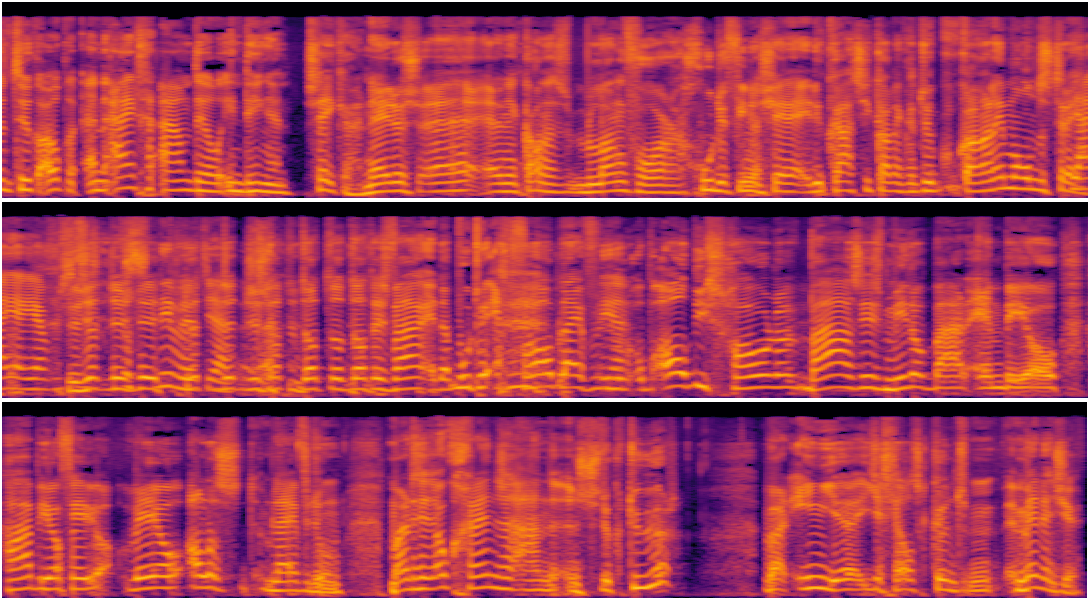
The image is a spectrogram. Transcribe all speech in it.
hebt natuurlijk ook een eigen aandeel in dingen. Zeker. Nee, dus, eh, en ik kan het belang voor goede financiële educatie kan ik natuurlijk kan alleen maar onderstrepen. Ja, ja, ja. Dus, dat, dus, Dat dat, dat- dus dat, dat, dat, dat is waar. En dat moeten we echt vooral blijven doen. Ja. Op al die scholen, basis, middelbaar, MBO, HBO, VWO, WO, alles blijven doen. Maar er zit ook grenzen aan een structuur waarin je je geld kunt managen.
